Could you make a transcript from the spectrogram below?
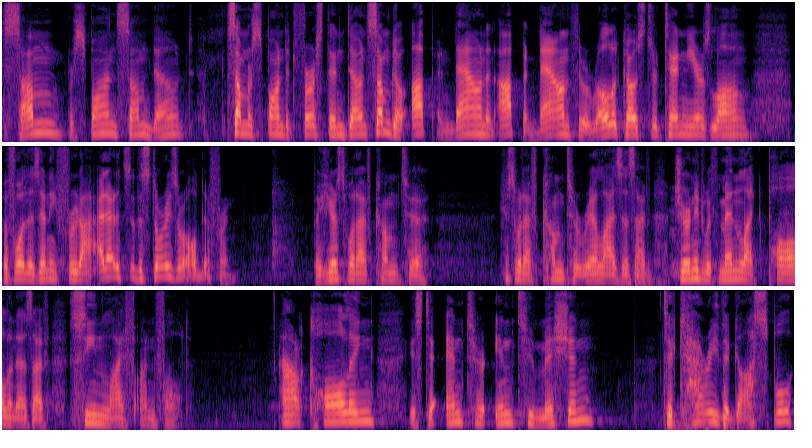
Some respond, some don't. Some respond at first then don't. Some go up and down and up and down through a roller coaster 10 years long before there's any fruit. I, the stories are all different. But here's what I've come to here's what I've come to realize as I've journeyed with men like Paul and as I've seen life unfold. Our calling is to enter into mission, to carry the gospel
